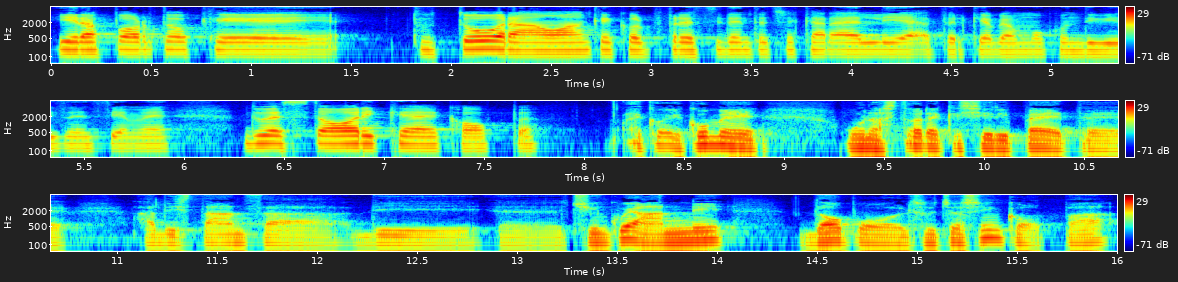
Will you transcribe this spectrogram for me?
il rapporto che tuttora ho anche col presidente Ceccarelli è perché abbiamo condiviso insieme due storiche coppe. Ecco, è come una storia che si ripete a distanza di eh, cinque anni, dopo il successo in Coppa,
